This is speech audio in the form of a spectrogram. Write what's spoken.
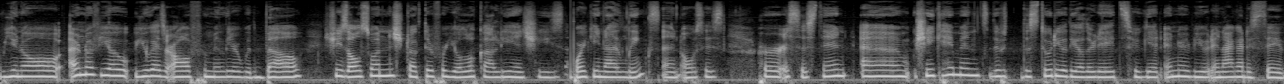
you know i don't know if you you guys are all familiar with belle. She's also an instructor for Yollocalli and she's working at links and osis her assistant. And she came into the, the studio the other day to get interviewed and i gotta say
